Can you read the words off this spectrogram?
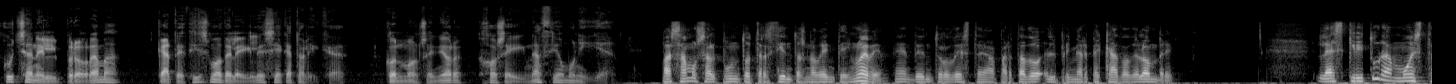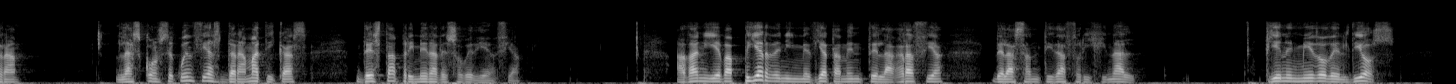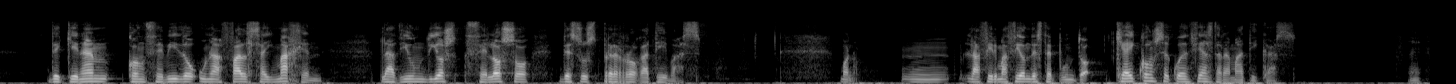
Escuchan el programa Catecismo de la Iglesia Católica con Monseñor José Ignacio Munilla. Pasamos al punto 399, ¿eh? dentro de este apartado, el primer pecado del hombre. La escritura muestra las consecuencias dramáticas de esta primera desobediencia. Adán y Eva pierden inmediatamente la gracia de la santidad original. Tienen miedo del Dios de quien han concebido una falsa imagen, la de un Dios celoso de sus prerrogativas. Bueno, mm, la afirmación de este punto, que hay consecuencias dramáticas. ¿eh?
